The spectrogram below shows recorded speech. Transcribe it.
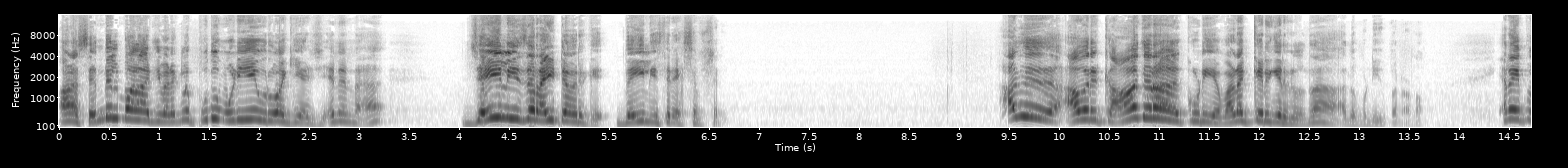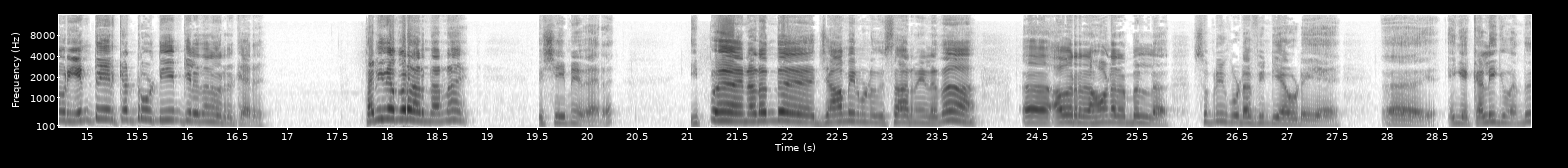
ஆனால் செந்தில் பாலாஜி வழக்கில் புது மொழியே உருவாக்கியாச்சு. என்னென்னா ஜெயில் இஸ் அ ரைட் அவருக்கு. பெயில் இஸ் அன் எக்ஸப்ஷன் அது அவருக்கு ஆதரவாகக்கூடிய வழக்கறிஞர்கள் தான் அதை முடிவு பண்ணணும். ஏன்னா இப்போ ஒரு என்டையர் கண்ட்ரோல் டிஎம்கேல தானே அவர் இருக்கார். தனிநபராக இருந்தார்னா விஷயமே வேறு. இப்போ நடந்த ஜாமீன் ஒன்று விசாரணையில் தான் அவர் ஹானரபிள் சுப்ரீம் கோர்ட் ஆஃப் இந்தியாவுடைய எங்கள் கலிக்கு வந்து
